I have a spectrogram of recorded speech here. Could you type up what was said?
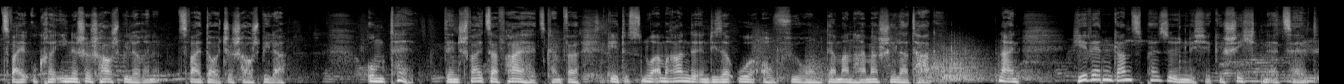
zwei ukrainische Schauspielerinnen, zwei deutsche Schauspieler. Um Tell, den Schweizer Freiheitskämpfer, geht es nur am Rande in dieser Uraufführung der Mannheimer Schillertage. Nein, hier werden ganz persönliche Geschichten erzählt.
